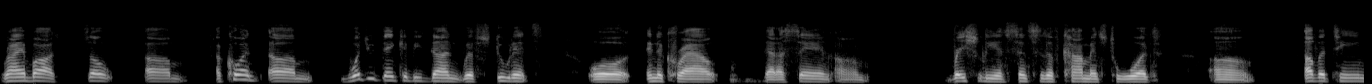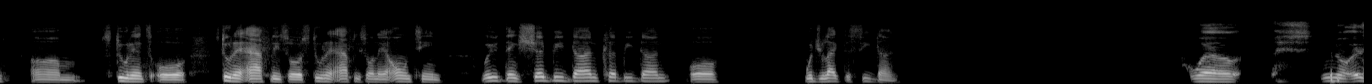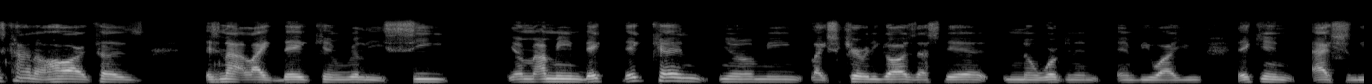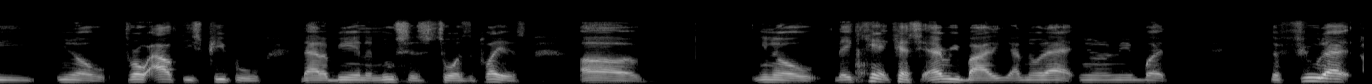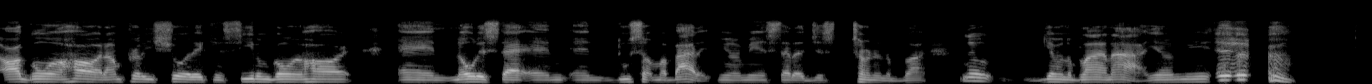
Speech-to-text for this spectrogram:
Ryan Bars. So, um, according, um, what do you think could be done with students or in the crowd that are saying um, racially insensitive comments towards um, other teams, um, students or student athletes or student athletes on their own team? What do you think should be done, could be done, or would you like to see done? Well, you know, it's kind of hard because it's not like they can really see. You know, I mean, they they can, you know, I mean, like security guards that's there, you know, working in in BYU, they can actually, you know, throw out these people that are being a nuisance towards the players. Uh, you know, they can't catch everybody. I know that, you know what I mean, but the few that are going hard, I'm pretty sure they can see them going hard and notice that and and do something about it. You know what I mean? Instead of just turning a blind, you know, giving a blind eye. You know what I mean?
